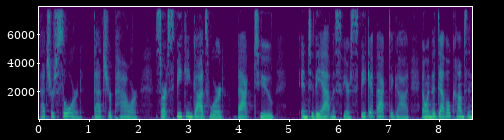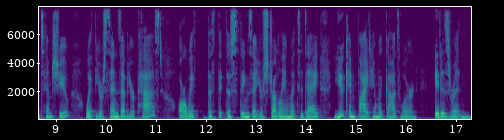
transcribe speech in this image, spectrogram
that's your sword. That's your power. Start speaking God's Word back to into the atmosphere. Speak it back to God. And when the devil comes and tempts you with your sins of your past or with the, th- the things that you're struggling with today, you can fight him with God's word. It is written.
